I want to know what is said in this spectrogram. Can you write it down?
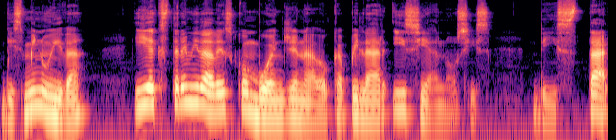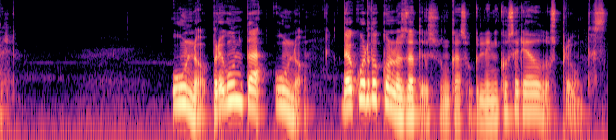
disminuida y extremidades con buen llenado capilar y cianosis distal. 1. Pregunta 1. De acuerdo con los datos, un caso clínico seriado, dos preguntas.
